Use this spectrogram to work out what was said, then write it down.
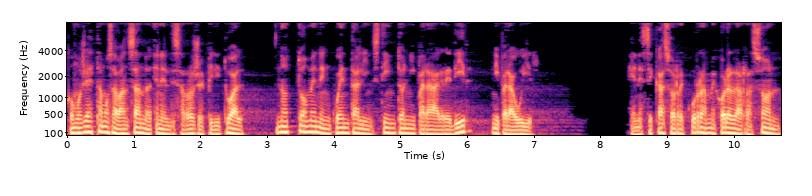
como ya estamos avanzando en el desarrollo espiritual, no tomen en cuenta el instinto ni para agredir ni para huir. En ese caso recurran mejor a la razón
